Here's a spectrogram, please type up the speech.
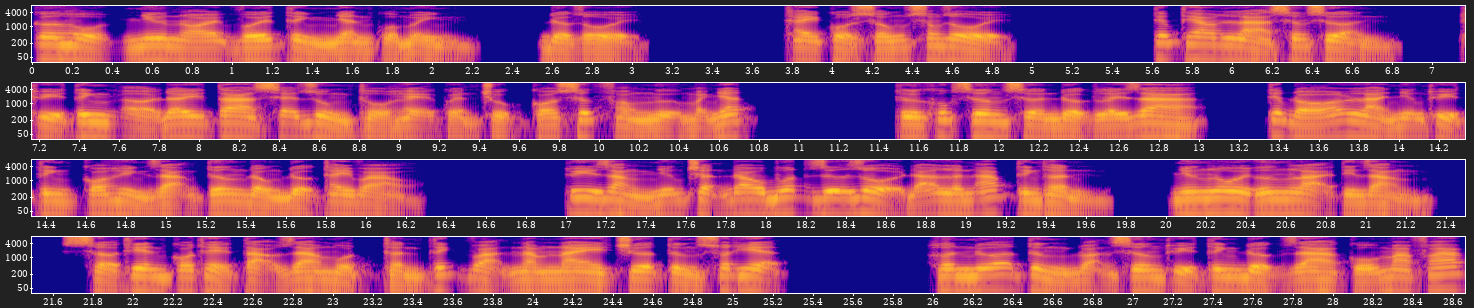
cơ hội như nói với tình nhân của mình, được rồi. Thay cột sống xong rồi. Tiếp theo là xương sườn, thủy tinh ở đây ta sẽ dùng thổ hệ quyển trục có sức phòng ngự mạnh nhất. Từ khúc xương sườn được lấy ra, tiếp đó là những thủy tinh có hình dạng tương đồng được thay vào. Tuy rằng những trận đau buốt dữ dội đã lấn áp tinh thần, nhưng lôi ưng lại tin rằng, sở thiên có thể tạo ra một thần tích vạn năm nay chưa từng xuất hiện. Hơn nữa từng đoạn xương thủy tinh được gia cố ma pháp,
